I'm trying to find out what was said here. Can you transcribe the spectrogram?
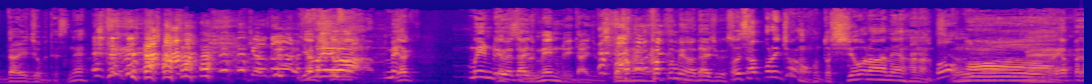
大丈夫ですね。今日がこの辺はめ焼き麺類は大丈夫？麺類大丈夫です。カップカップ麺は大丈夫です。俺札幌一番は本当塩ラーメン派なんですよ。おああやっぱ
